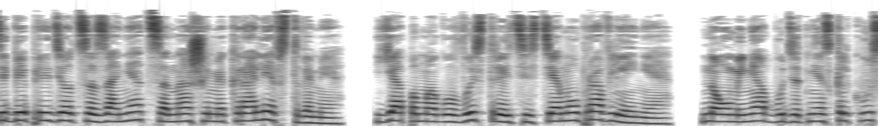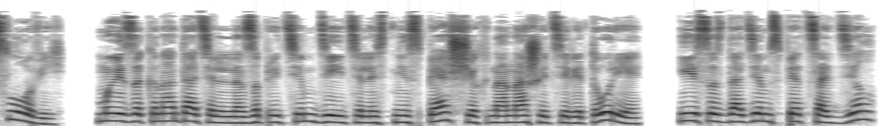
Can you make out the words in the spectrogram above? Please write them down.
Тебе придется заняться нашими королевствами. Я помогу выстроить систему управления, но у меня будет несколько условий. Мы законодательно запретим деятельность неспящих на нашей территории и создадим спецотдел,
